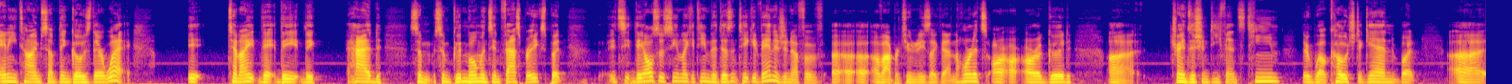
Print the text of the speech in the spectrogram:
anytime something goes their way. It tonight they they they had some some good moments in fast breaks, but it's they also seem like a team that doesn't take advantage enough of uh, uh, of opportunities like that. And the Hornets are are, are a good uh, transition defense team. They're well coached again, but uh,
